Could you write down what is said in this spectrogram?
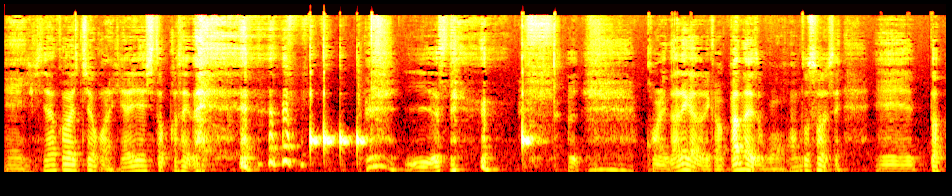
えー、ひなこらチヨコの左足特化された。いいですね はい。これ誰が誰かわかんないですよ。もう本当そうですね。えー、っと、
